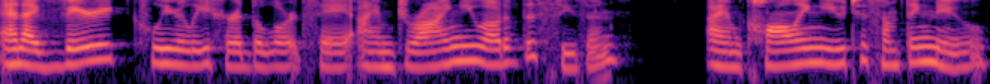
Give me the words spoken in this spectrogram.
And I very clearly heard the Lord say, I am drawing you out of this season. I am calling you to something new,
